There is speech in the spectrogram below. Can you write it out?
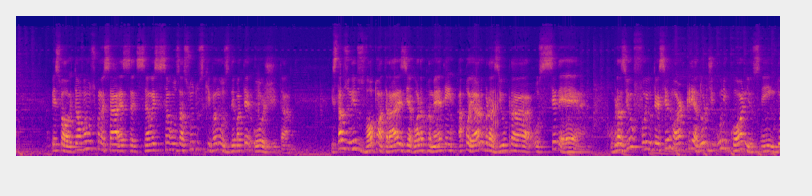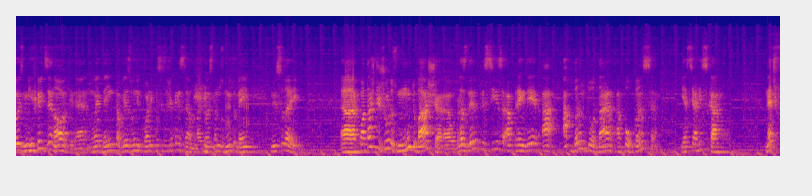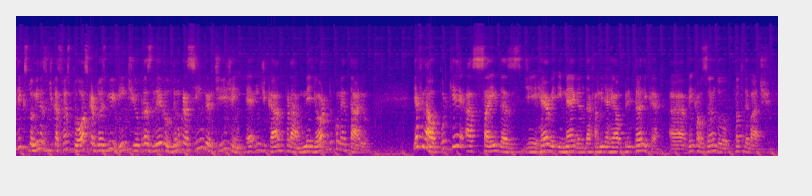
Pessoal, então vamos começar essa edição. Esses são os assuntos que vamos debater hoje, tá? Estados Unidos voltam atrás e agora prometem apoiar o Brasil para o CDE. Né? O Brasil foi o terceiro maior criador de unicórnios em 2019, né? Não é bem talvez o unicórnio que você esteja pensando, mas nós estamos muito bem nisso daí. Ah, com a taxa de juros muito baixa, ah, o brasileiro precisa aprender a abandonar a poupança e a se arriscar. Netflix domina as indicações para o Oscar 2020 e o brasileiro Democracia em Vertigem é indicado para melhor documentário. E afinal, por que as saídas de Harry e Meghan da família real britânica ah, vem causando tanto debate?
